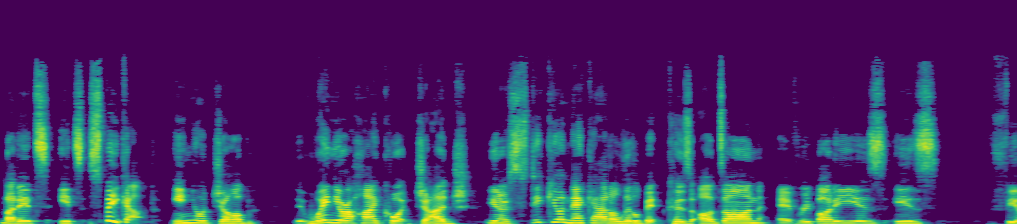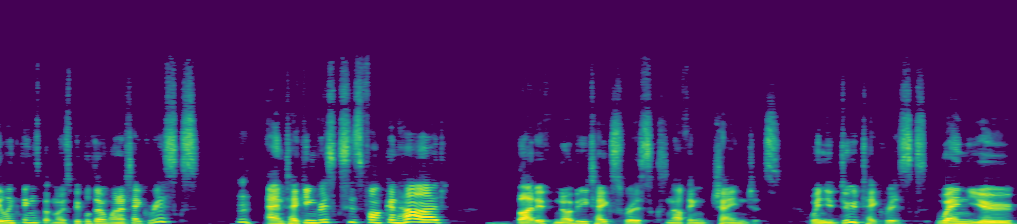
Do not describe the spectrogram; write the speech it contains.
but it's, it's speak up in your job. When you're a high court judge, you know, stick your neck out a little bit because odds on everybody is, is feeling things, but most people don't want to take risks. Hmm. And taking risks is fucking hard. But if nobody takes risks, nothing changes. When you do take risks, when you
